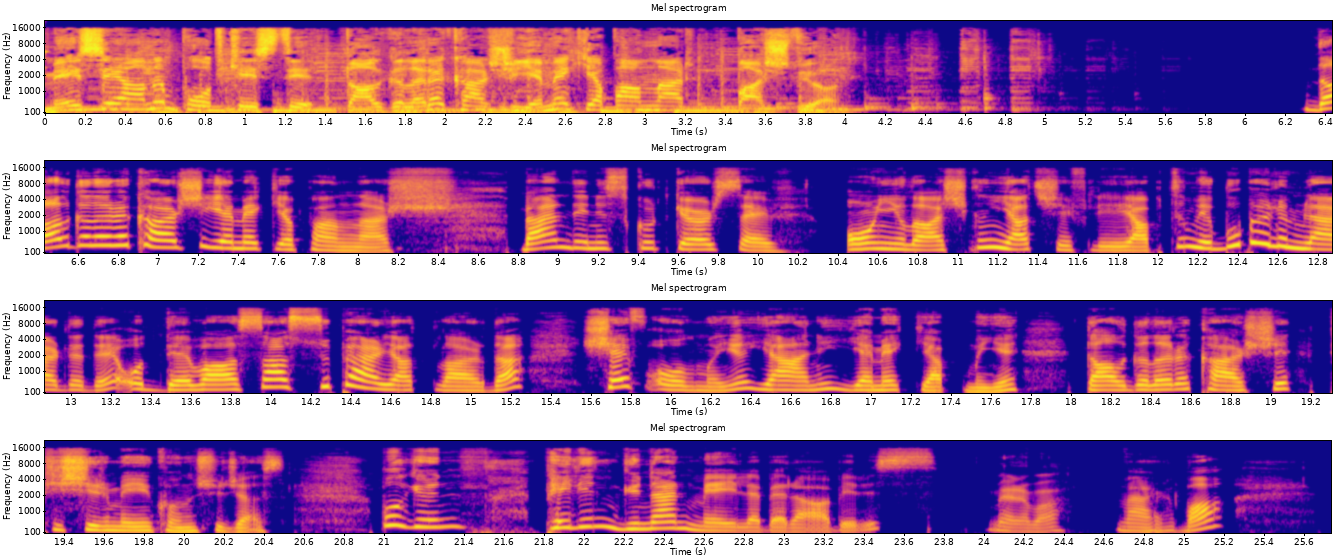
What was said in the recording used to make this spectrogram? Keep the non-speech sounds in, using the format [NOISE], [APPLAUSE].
MSA'nın podcast'i Dalgalara Karşı Yemek Yapanlar başlıyor. Dalgalara karşı yemek yapanlar. Ben Deniz Kurt Görsev. 10 yılı aşkın yat şefliği yaptım ve bu bölümlerde de o devasa süper yatlarda şef olmayı yani yemek yapmayı, dalgalara karşı pişirmeyi konuşacağız. Bugün Pelin Günenme ile beraberiz. Merhaba. Merhaba.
